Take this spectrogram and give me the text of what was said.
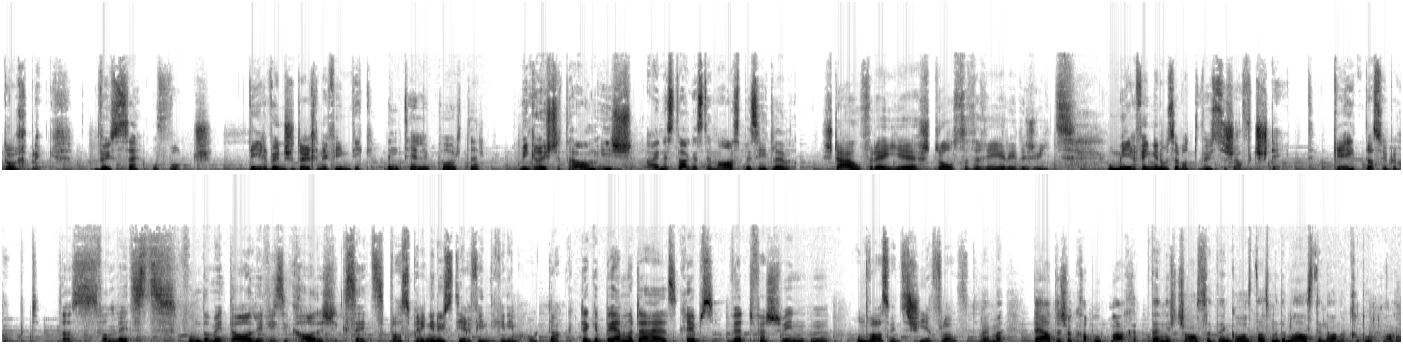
Durchblick. Wissen auf Wunsch. Dir wünscht euch eine Findung? Ein Teleporter. Mein grösster Traum ist, eines Tages den Mars besiedeln. Staufreien Strassenverkehr in der Schweiz. Und wir finden heraus, wo die Wissenschaft steht. Geht das überhaupt? Das verletzt fundamentale physikalische Gesetze. Was bringen uns die Erfindungen im Alltag? Der Gebärmutterhalskrebs wird verschwinden. Und was, wenn es schief läuft? Wenn man die Erde schon kaputt macht, dann ist die Chance dann groß, dass man den Mars auch noch kaputt macht.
